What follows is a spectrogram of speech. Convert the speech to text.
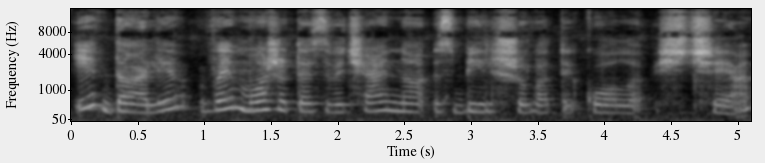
І далі ви можете, звичайно, збільшувати коло ще.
